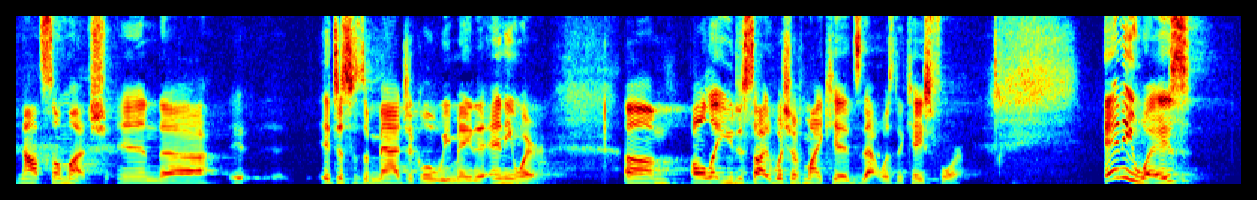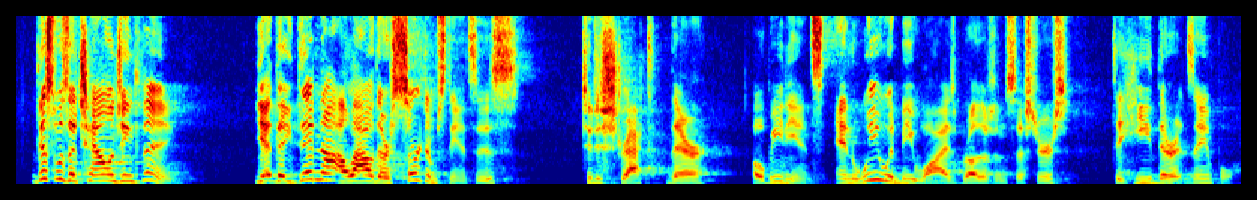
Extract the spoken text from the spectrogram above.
not so much. And uh, it, it just is a magical, we made it anywhere. Um, I'll let you decide which of my kids that was the case for. Anyways, this was a challenging thing. Yet they did not allow their circumstances to distract their obedience. And we would be wise, brothers and sisters, to heed their example.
